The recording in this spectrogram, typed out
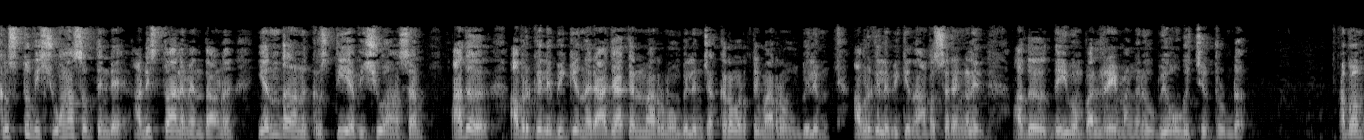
ക്രിസ്തു വിശ്വാസത്തിന്റെ അടിസ്ഥാനം എന്താണ് എന്താണ് ക്രിസ്തീയ വിശ്വാസം അത് അവർക്ക് ലഭിക്കുന്ന രാജാക്കന്മാരുടെ മുമ്പിലും ചക്രവർത്തിമാരുടെ മുമ്പിലും അവർക്ക് ലഭിക്കുന്ന അവസരങ്ങളിൽ അത് ദൈവം പലരെയും അങ്ങനെ ഉപയോഗിച്ചിട്ടുണ്ട്. അപ്പം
